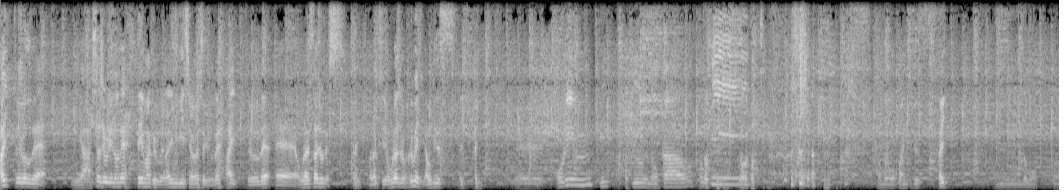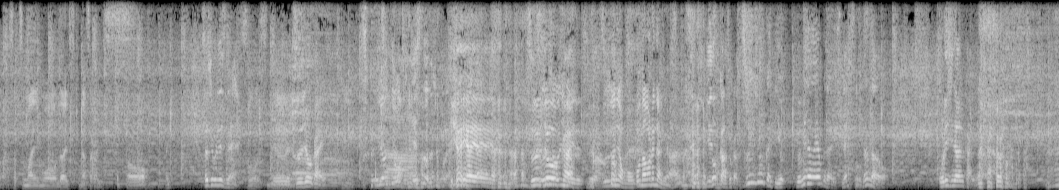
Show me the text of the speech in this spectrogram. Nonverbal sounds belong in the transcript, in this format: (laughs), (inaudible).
はいということでいやー久しぶりのねテーマ曲が鳴り響いてしまいましたけどね。はい。ということで、えー、オムライススタジオです。はい。私オムライスの革命児青木です。はい。はい。えー、オリンピックの顔とき (laughs) どうもパンイチです。はい。えーどうもあさつまいも大好きな酒井です。おー。久しぶりですね。そうですね、えー通常回いやいやいやいやいや。通常回ですよ。通常にはもう行われないじゃないですか。そっかそっか。通常回ってよ呼び名が良くないですね。なんだろう。オリジナル回ね。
